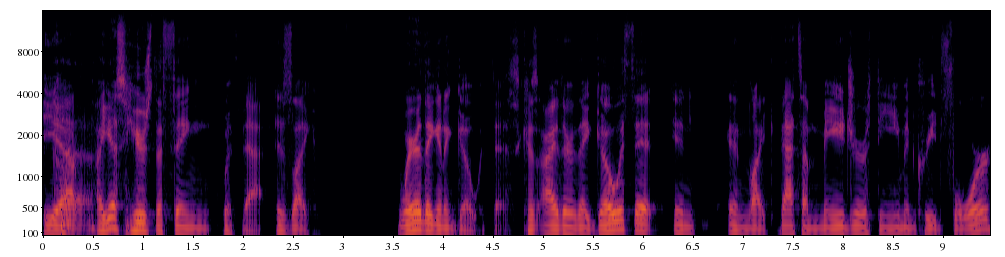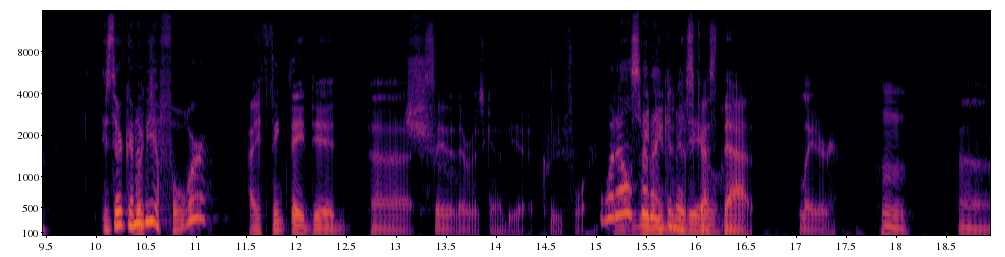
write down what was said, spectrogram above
yeah kinda- I guess here's the thing with that is like where are they going to go with this cuz either they go with it in in like that's a major theme in Creed 4 Is there going to be a 4? I think they did uh say that there was going to be a Creed 4 What else we are they gonna discuss do? that later Hmm. um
